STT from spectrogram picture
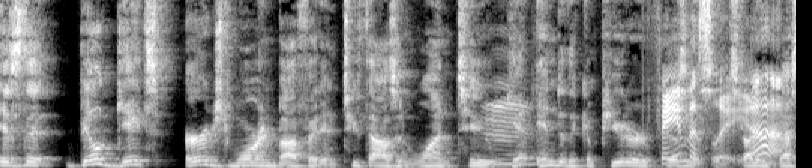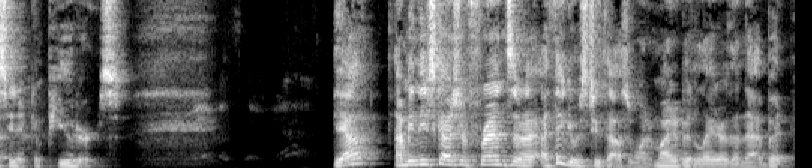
is that Bill Gates urged Warren Buffett in 2001 to Mm. get into the computer business Famously, and start yeah. investing in computers. Yeah, I mean these guys are friends, and I I think it was 2001. It might have been later than that, but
